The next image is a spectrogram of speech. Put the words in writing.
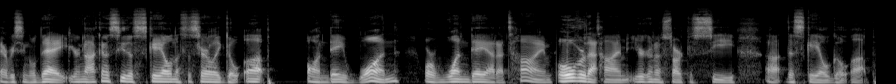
every single day. You're not going to see the scale necessarily go up on day one or one day at a time. Over that time, you're going to start to see uh, the scale go up.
